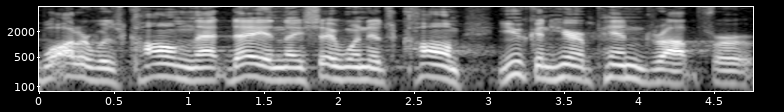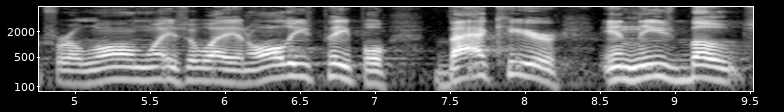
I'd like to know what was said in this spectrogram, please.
water was calm that day, and they say when it's calm, you can hear a pin drop for, for a long ways away. And all these people back here in these boats,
